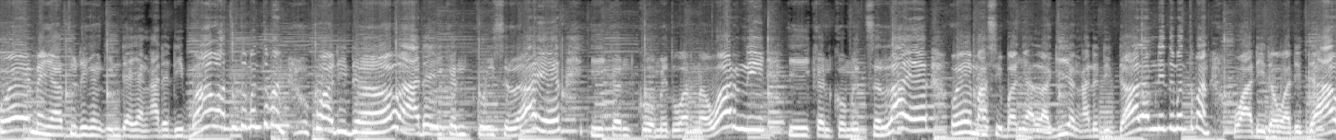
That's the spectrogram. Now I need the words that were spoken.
Weh, menyatu dengan indah yang ada di bawah tuh teman-teman. Wadidaw, ada ikan koi selayar, ikan komet warna-warni, ikan komet selayar. Weh, masih banyak lagi yang ada di dalam nih teman-teman. Wadidaw, wadidaw.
